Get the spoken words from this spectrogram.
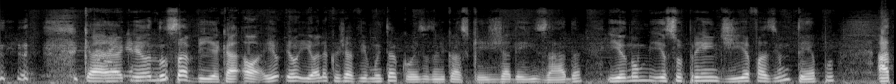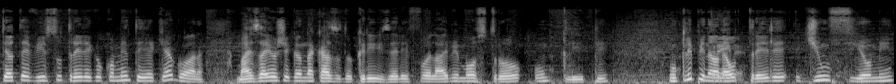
Caraca, eu não sabia, cara. Ó, eu, eu, e olha que eu já vi muita coisa do Nicolas Cage, já dei risada. E eu não me eu surpreendia fazia um tempo. Até eu ter visto o trailer que eu comentei aqui agora. Mas aí eu chegando na casa do Chris, ele foi lá e me mostrou um clipe. Um clipe não, né? O trailer de um filme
